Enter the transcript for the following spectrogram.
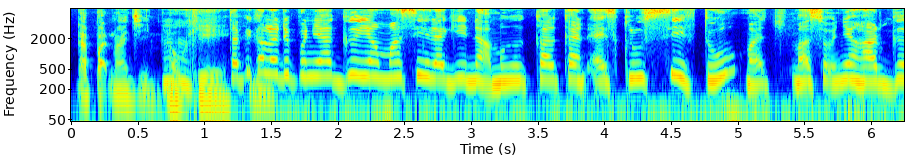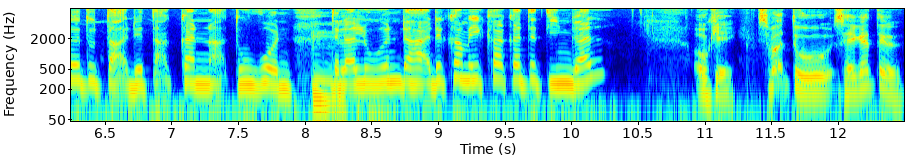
dapat margin. Okey. Tapi kalau ada peniaga yang masih lagi nak mengekalkan eksklusif tu, mak- maksudnya harga tu tak dia takkan nak turun Hmm. terlalu rendah. Adakah mereka akan tertinggal? Okey, sebab tu saya kata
